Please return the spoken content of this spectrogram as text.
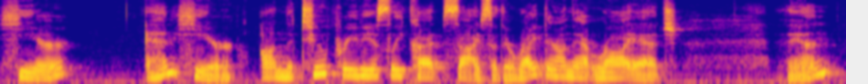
here and here on the two previously cut sides. So they're right there on that raw edge. Then,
